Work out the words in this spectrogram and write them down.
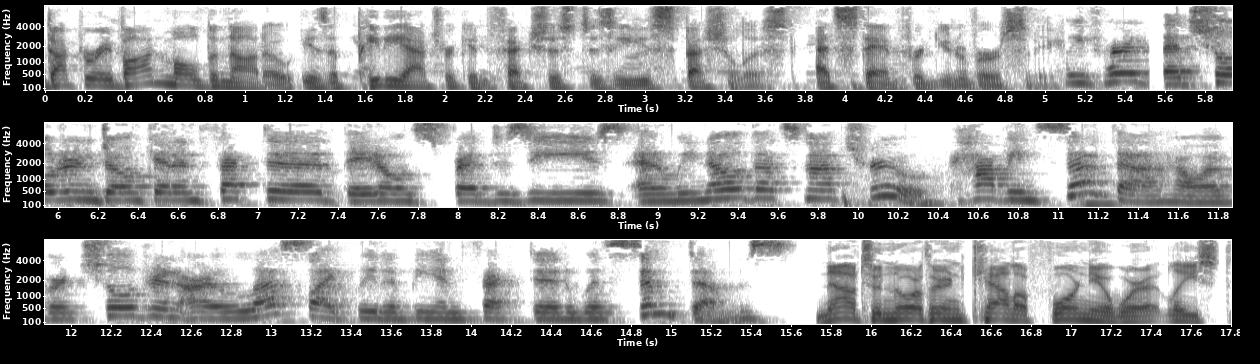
Dr. Yvonne Maldonado is a pediatric infectious disease specialist at Stanford University. We've heard that children don't get infected, they don't spread disease, and we know that's not true. Having said that, however, children are less likely to be infected with symptoms. Now to Northern California, where at least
